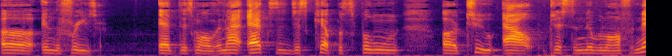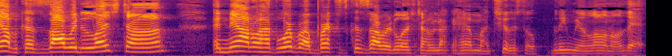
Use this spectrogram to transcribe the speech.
uh, in the freezer at this moment, and I actually just kept a spoon or two out just to nibble on for now because it's already lunchtime, and now I don't have to worry about breakfast because it's already lunchtime, and I can have my chili. So leave me alone on that.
